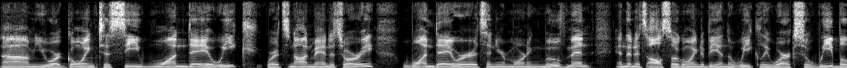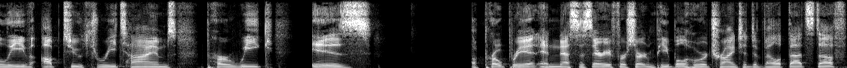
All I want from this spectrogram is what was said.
um, you are going to see one day a week where it's non mandatory, one day where it's in your morning movement, and then it's also going to be in the weekly work. So we believe up to three times per week is appropriate and necessary for certain people who are trying to develop that stuff.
